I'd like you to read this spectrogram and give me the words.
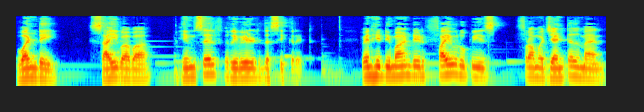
One day, Sai Baba himself revealed the secret. When he demanded five rupees from a gentleman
